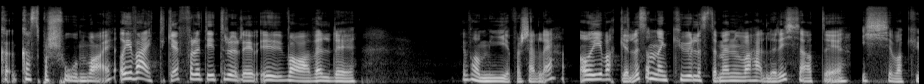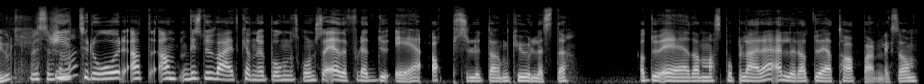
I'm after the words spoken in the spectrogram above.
slags person var jeg? Og jeg veit ikke, for jeg tror jeg, jeg var veldig jeg var mye forskjellig. Og jeg var ikke liksom den kuleste, men jeg var heller ikke at jeg ikke var kul. hvis du Jeg tror at Hvis du vet hvem du er på ungdomsskolen, så er det fordi du er absolutt den kuleste. At du er den mest populære, eller at du er taperen, liksom.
